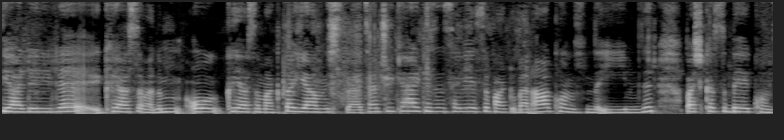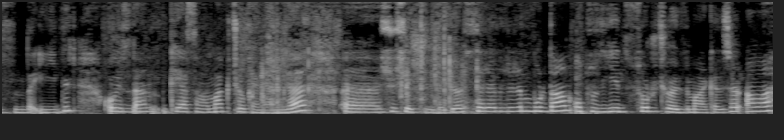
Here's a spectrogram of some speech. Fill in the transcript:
diğerleriyle kıyaslamadım. O kıyaslamak da yanlış zaten. Çünkü herkesin seviyesi farklı. Ben A konusunda iyiyimdir. Başkası B konusunda iyidir. O yüzden kıyaslamamak çok önemli. Ee, şu şekilde gösterebilirim. Buradan 37 soru çözdüm arkadaşlar. Ama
